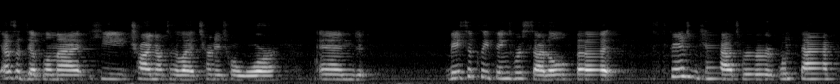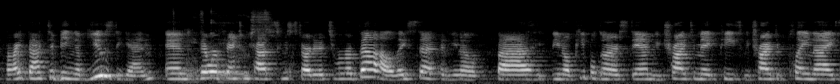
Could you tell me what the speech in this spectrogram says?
as a diplomat, he tried not to let it turn into a war, and basically things were settled. But Phantom Cats were went back right back to being abused again, and Of there were Phantom. Cats who started to rebel. They said, you know, bah, you know, people don't understand. We tried to make peace. We tried to play nice.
